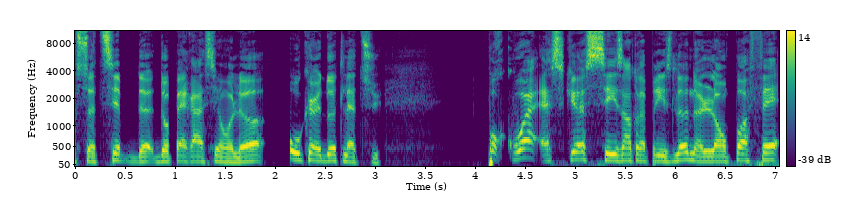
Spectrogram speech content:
ce type d'opération-là. Aucun doute là-dessus pourquoi est-ce que ces entreprises-là ne l'ont pas fait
